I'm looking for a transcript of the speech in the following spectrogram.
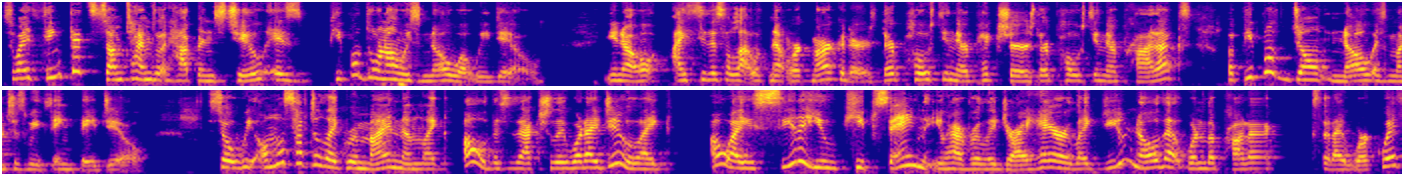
So I think that sometimes what happens too is people don't always know what we do you know i see this a lot with network marketers. They're posting their pictures they're posting their products but people don't know as much as we think they do. So we almost have to like remind them like oh this is actually what i do. Like oh i see that you keep saying that you have really dry hair. Like do you know that one of the products that i work with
